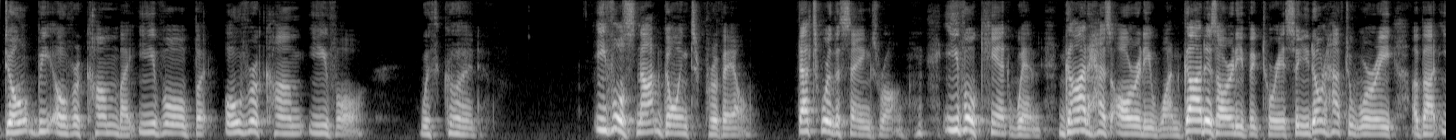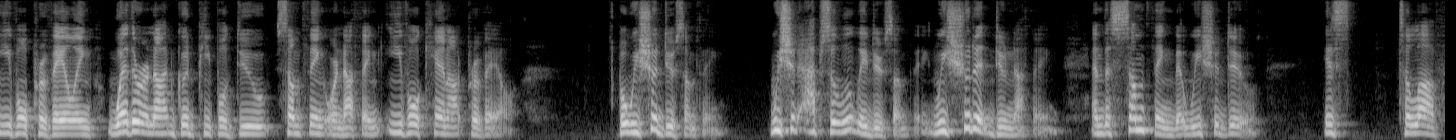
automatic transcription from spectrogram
Don't be overcome by evil, but overcome evil with good. Evil's not going to prevail. That's where the saying's wrong. Evil can't win. God has already won. God is already victorious, so you don't have to worry about evil prevailing. Whether or not good people do something or nothing, evil cannot prevail. But we should do something. We should absolutely do something. We shouldn't do nothing. And the something that we should do is to love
